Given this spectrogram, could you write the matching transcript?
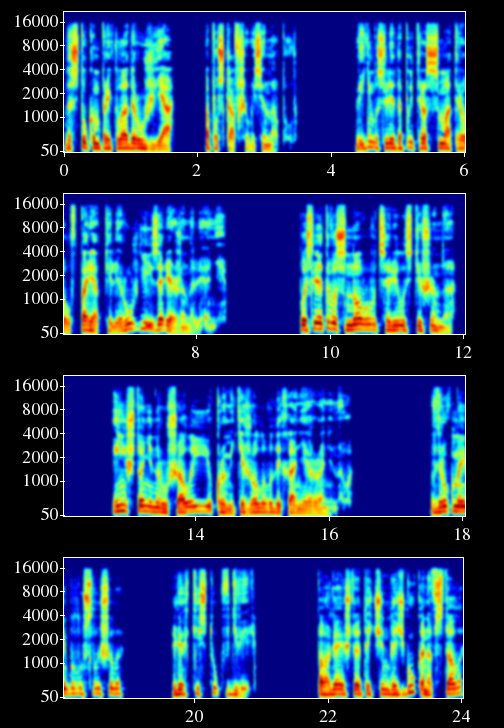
да стуком приклада ружья, опускавшегося на пол. Видимо, следопыт рассматривал, в порядке ли ружья и заряжены ли они. После этого снова воцарилась тишина, и ничто не нарушало ее, кроме тяжелого дыхания раненого. Вдруг Мейбл услышала легкий стук в дверь. Полагая, что это Чингачгук, она встала,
